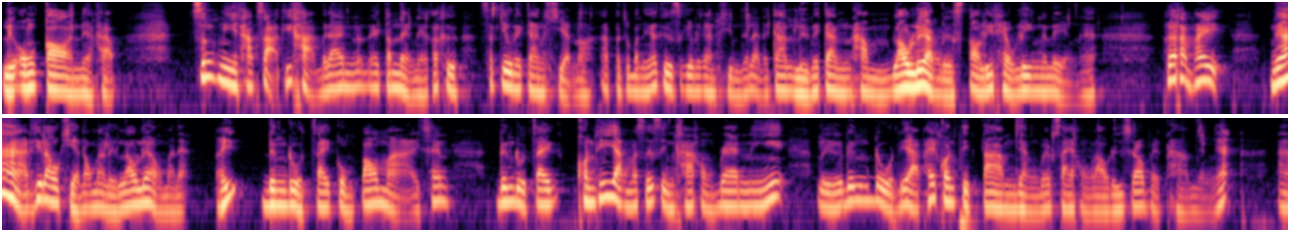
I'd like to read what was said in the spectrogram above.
หรือองค์กรเนี่ยครับ ซึ่งมีทักษะที่ขาดไม่ได้ในตำแหน่งเนี้ยก็คือ skill ในการเขียนเนาะปัจจุบันนี้ก็คือ skill ในการพิมพ์นี่แหละในการหรือในการทำเล่าเรื่องหรือ storytelling นั่นเองนะเพื่อทำให้เนื้อหาที่เราเขียนออกมาหรือเล่าเรื่องออกมาเนี่ยเฮ้ยดึงดูดใจกลุ่มเป้าหมาย เช่น ดึงดูดใจคนที่อยากมาซื้อสินค้าของแบรนด์นี้ หรือดึงดูดอยากให้คนติดตามอย่างเว็บไซต์ของเรา Digital Break Time อย่างเงี้ยอ่า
